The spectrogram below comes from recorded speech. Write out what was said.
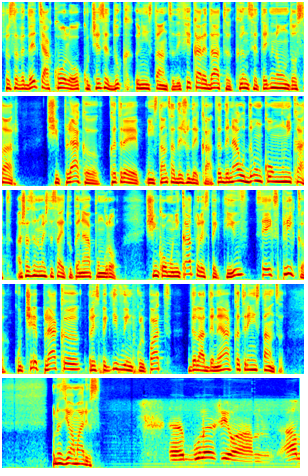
și o să vedeți acolo cu ce se duc în instanță. De fiecare dată când se termină un dosar și pleacă către instanța de judecată, DNA-ul dă un comunicat. Așa se numește site-ul, pna.ro. Și în comunicatul respectiv se explică cu ce pleacă respectivul inculpat de la DNA către instanță. Bună ziua, Marius! Uh, Bună ziua! Am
